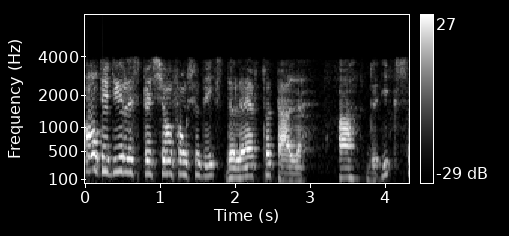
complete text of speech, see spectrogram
On déduire l'expression fonction de X de l'aire totale A de X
